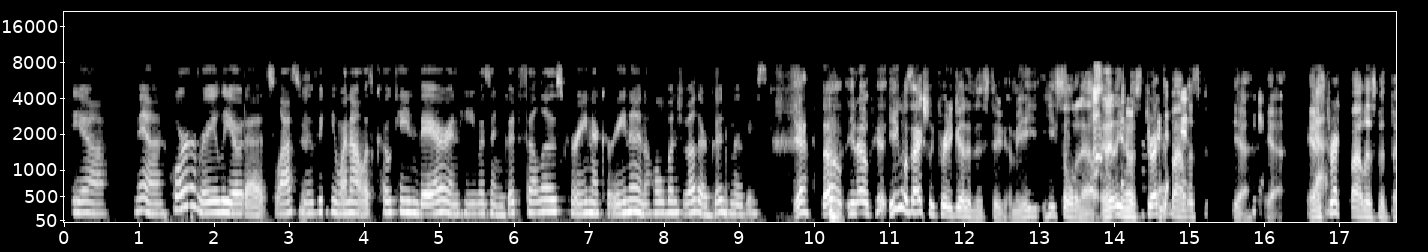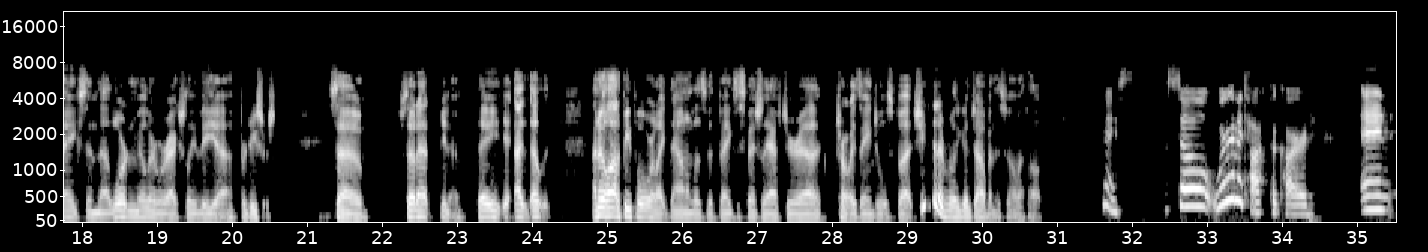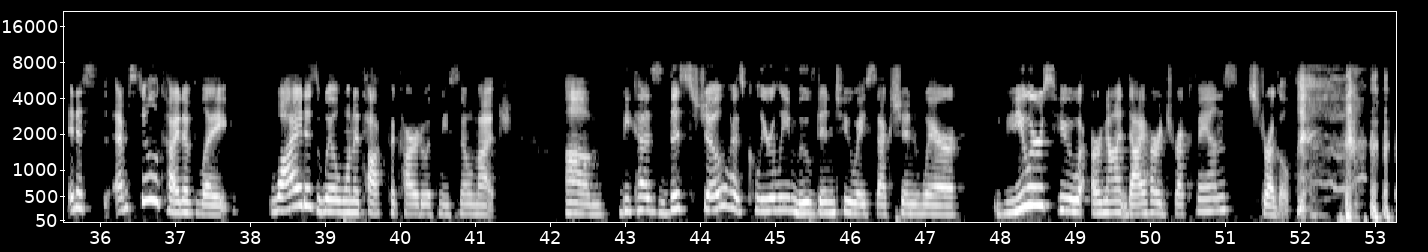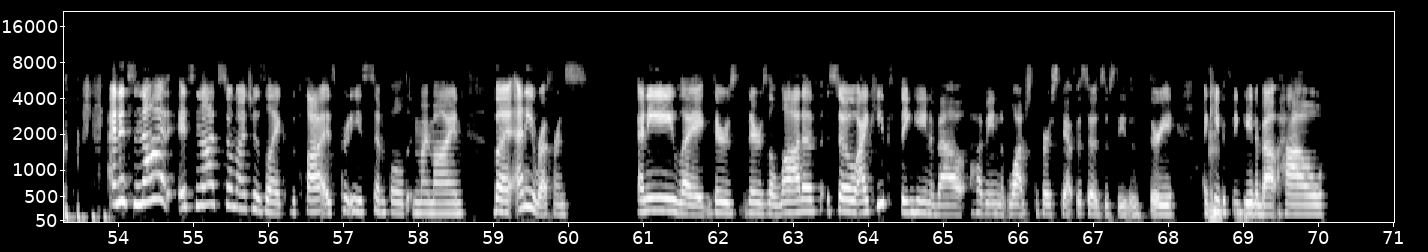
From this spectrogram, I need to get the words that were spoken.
Yeah. Man, poor Ray Liotta. It's last Yeah. movie. He went out with Cocaine Bear and he was in Goodfellas, Corrina Corrina, and a whole bunch of other good movies. Yeah, well, you know, he, he was actually pretty good in this too. I mean, he he sold it out, and you know, it's directed by Elizabeth. Yeah, yeah, and it's directed by Elizabeth Banks, and uh, Lord and Miller were actually the uh, producers. So, so that you know, they, I, I, I know a lot of people were like down on Elizabeth Banks, especially after uh, Charlie's Angels, but she did a really good job in this film. I thought. Nice. So we're gonna talk Picard, and it is. I'm still kind of like, why does Will want to talk Picard with me so much? Um, because this show has clearly moved into a section where viewers who are not diehard Trek fans struggle. and it's not it's not so much as like the plot is pretty simple in my mind, but any reference any like there's there's a lot of so I keep thinking about having watched the first two episodes of season 3. I keep thinking about how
